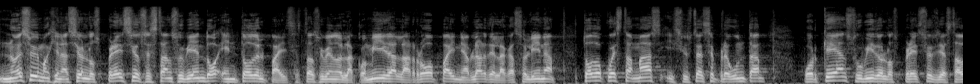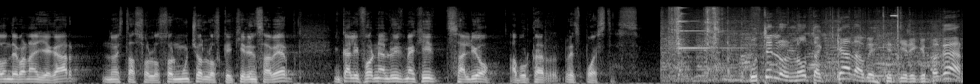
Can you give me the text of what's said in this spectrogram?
No es su imaginación, los precios están subiendo en todo el país. Está subiendo la comida, la ropa y ni hablar de la gasolina. Todo cuesta más y si usted se pregunta por qué han subido los precios y hasta dónde van a llegar, no está solo. Son muchos los que quieren saber. En California, Luis Mejid salió a buscar respuestas. Usted lo nota cada vez que tiene que pagar.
